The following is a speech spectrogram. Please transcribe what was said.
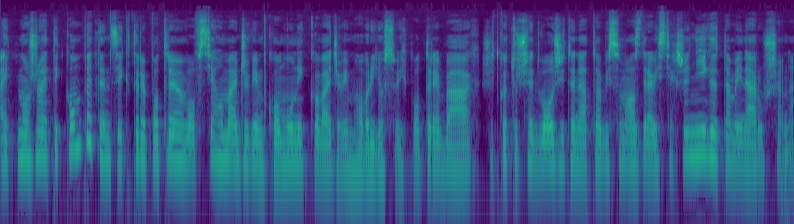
aj možno aj tie kompetencie, ktoré potrebujem vo vzťahu mať, že viem komunikovať, že viem hovoriť o svojich potrebách, všetko to, čo je dôležité na to, aby som mal zdravý vzťah, že niekto tam je narušené.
